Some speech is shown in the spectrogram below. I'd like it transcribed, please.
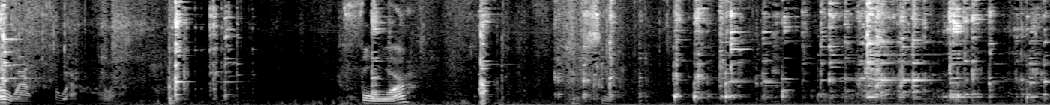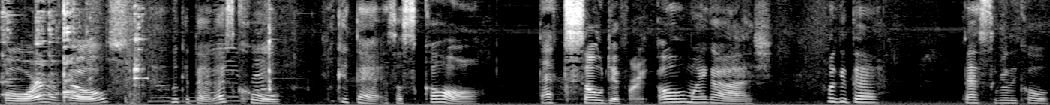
Oh, wow. Oh, wow. Oh, wow. Four. Let's see. Four of those. Look at that. That's cool. Look at that. It's a skull. That's so different. Oh, my gosh. Look at that. That's really cool.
